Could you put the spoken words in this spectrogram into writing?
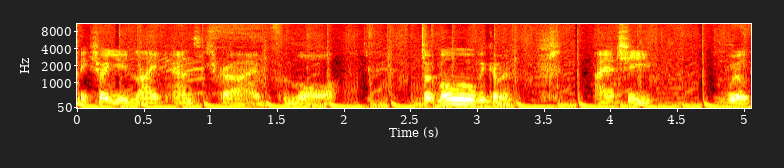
make sure you like and subscribe for more. But more will be coming. I actually will,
